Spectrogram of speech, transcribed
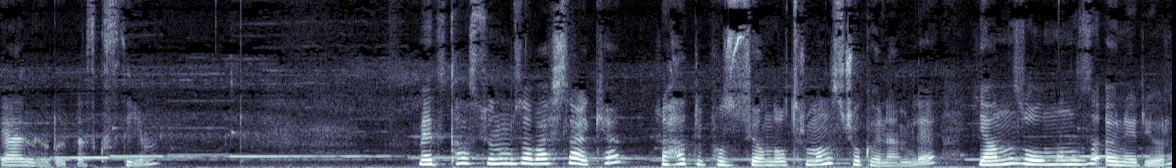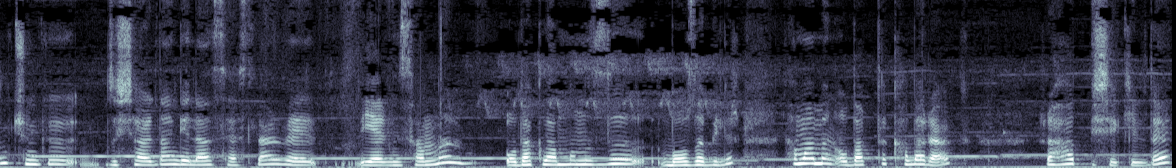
gelmiyordur biraz kısayım. Meditasyonumuza başlarken rahat bir pozisyonda oturmanız çok önemli. Yalnız olmanızı öneriyorum. Çünkü dışarıdan gelen sesler ve diğer insanlar odaklanmanızı bozabilir. Tamamen odakta kalarak rahat bir şekilde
